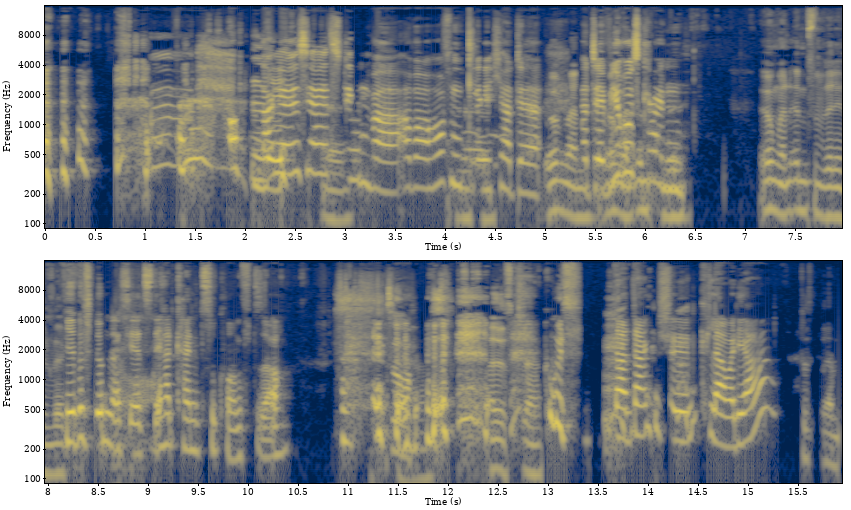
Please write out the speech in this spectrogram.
lange ist ja jetzt dehnbar, aber hoffentlich ja. hat der, hat der Virus keinen. Irgendwann impfen wir den weg. Wir bestimmen das jetzt. Der hat keine Zukunft. So. So. Ja, alles klar. Gut. Dann Dankeschön, Claudia. Bis dann.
